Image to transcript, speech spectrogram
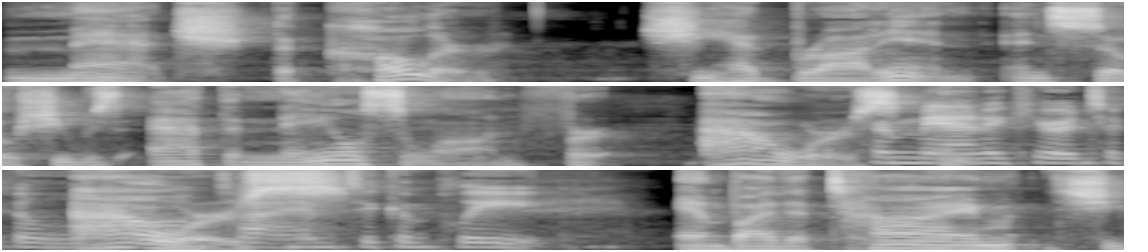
match the color she had brought in and so she was at the nail salon for hours Her manicure took a long hours. time to complete. and by the time she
